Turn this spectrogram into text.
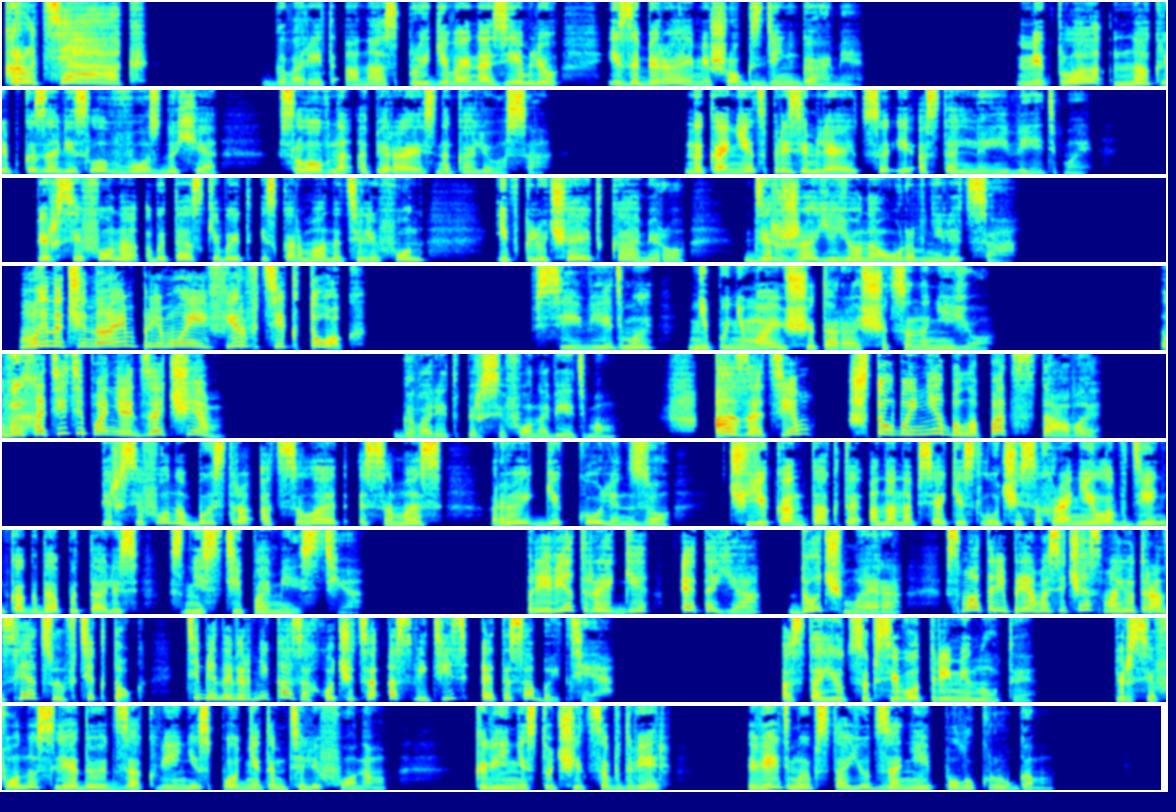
«Крутяк!» — говорит она, спрыгивая на землю и забирая мешок с деньгами. Метла накрепко зависла в воздухе, словно опираясь на колеса. Наконец приземляются и остальные ведьмы. Персифона вытаскивает из кармана телефон и включает камеру, держа ее на уровне лица. «Мы начинаем прямой эфир в ТикТок!» Все ведьмы, непонимающе таращатся на нее. «Вы хотите понять, зачем?» — говорит Персифона ведьмам. «А затем чтобы не было подставы. Персифона быстро отсылает СМС Регги Коллинзу, чьи контакты она на всякий случай сохранила в день, когда пытались снести поместье. «Привет, Регги, это я, дочь мэра. Смотри прямо сейчас мою трансляцию в ТикТок. Тебе наверняка захочется осветить это событие». Остаются всего три минуты. Персифона следует за Квинни с поднятым телефоном. Квинни стучится в дверь, Ведьмы встают за ней полукругом.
